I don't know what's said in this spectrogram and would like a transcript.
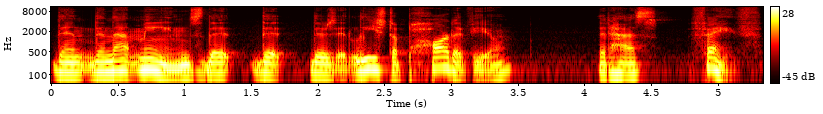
then, then that means that, that there's at least a part of you that has faith.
